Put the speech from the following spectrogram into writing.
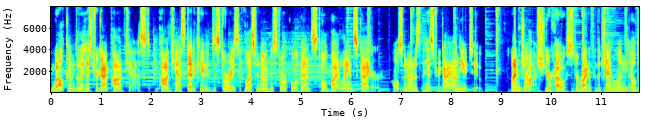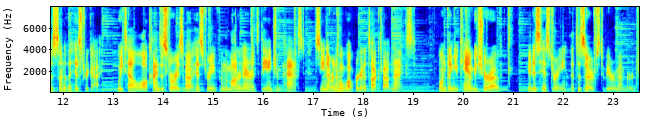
Welcome to the History Guy Podcast, a podcast dedicated to stories of lesser known historical events told by Lance Geiger, also known as the History Guy on YouTube. I'm Josh, your host, a writer for the channel and eldest son of the History Guy. We tell all kinds of stories about history, from the modern era to the ancient past, so you never know what we're going to talk about next. One thing you can be sure of it is history that deserves to be remembered.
